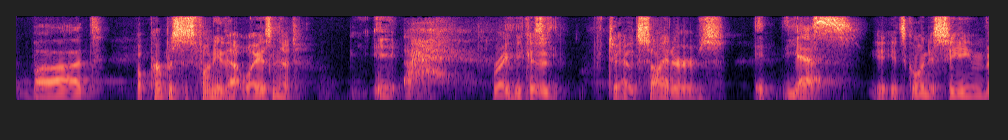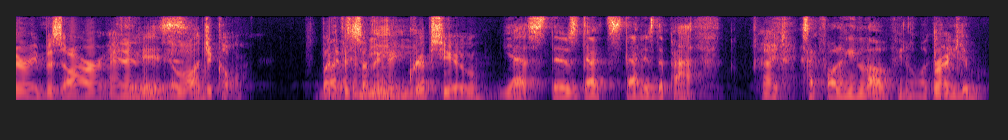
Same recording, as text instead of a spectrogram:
but But purpose is funny that way, isn't it? it, Right? Because it, to outsiders, it yes, it's going to seem very bizarre and illogical. But, But if it's something me- that grips you, yes. There's that's that is the path. right? It's like falling in love. You know what can Right. you do?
